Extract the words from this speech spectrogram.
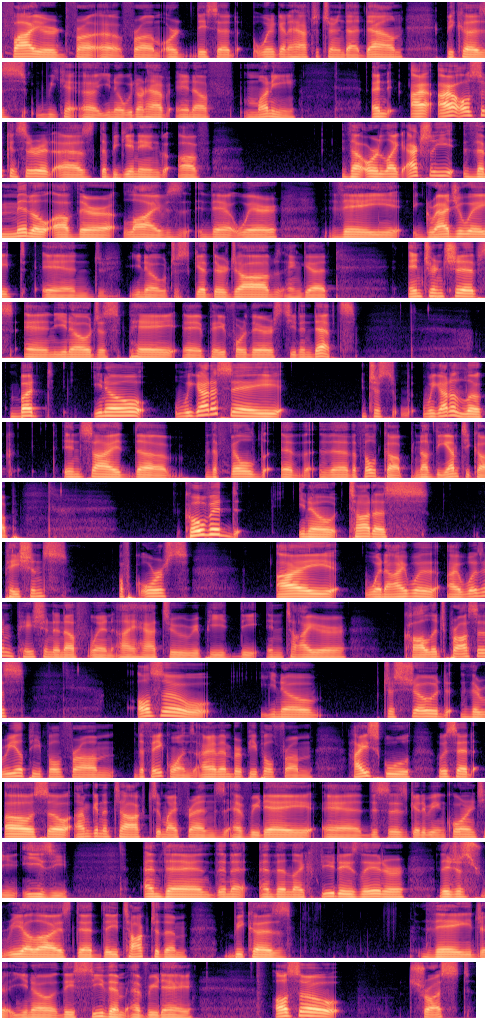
fired from uh, from or they said we're to have to turn that down because we can uh, you know we don't have enough money. And i i also consider it as the beginning of the or like actually the middle of their lives that where they graduate and you know just get their jobs and get internships and you know just pay uh, pay for their student debts but you know we got to say just we got to look inside the the filled uh, the, the the filled cup not the empty cup covid you know, taught us patience, of course. I when I was I wasn't patient enough when I had to repeat the entire college process. Also, you know, just showed the real people from the fake ones. I remember people from high school who said, "Oh, so I'm going to talk to my friends every day and this is going to be in quarantine easy." and then then and then like a few days later they just realized that they talked to them because they you know they see them every day. Also trust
